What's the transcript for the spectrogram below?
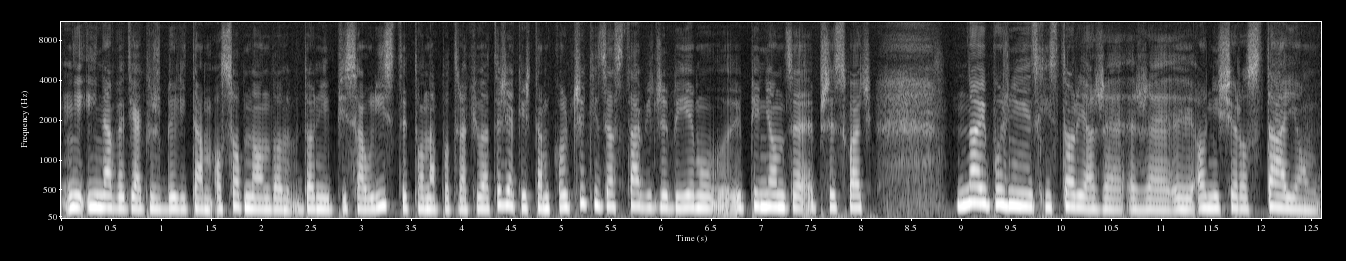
I, I, nawet jak już byli tam osobno, on do, do niej pisał listy, to ona potrafiła też jakieś tam kolczyki zastawić, żeby jemu y, pieniądze przysłać. No i później jest historia, że, że y, oni się rozstają.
